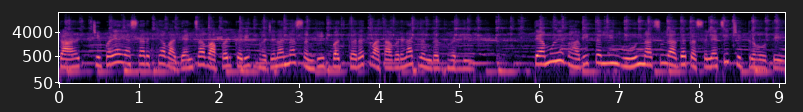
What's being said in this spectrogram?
टाळ चिपळ्या यासारख्या वाद्यांचा वापर करीत भजनांना संगीतबद्ध करत वातावरणात रंगत भरली. त्यामुळे भाविक तल्लीन होऊन नाचू लागत असल्याचे चित्र होते.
